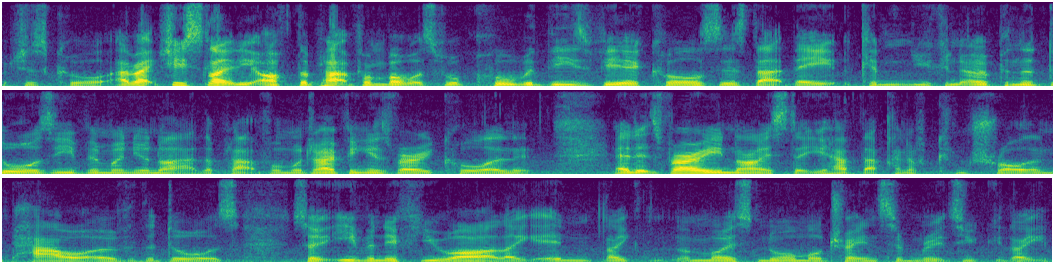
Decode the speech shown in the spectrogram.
which is cool. I'm actually slightly off the platform, but what's cool with these vehicles is that they can you can open the doors even when you're not at the platform, which I think is very cool, and it and it's very nice that you have that kind of control and power over the doors. So even if you are like in like most normal train sim routes, you like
